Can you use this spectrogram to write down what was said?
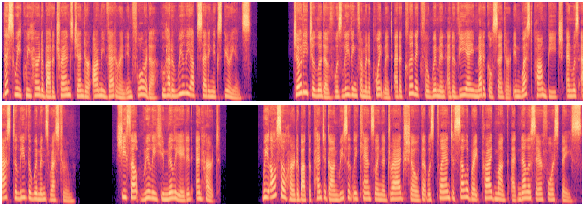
This week we heard about a transgender Army veteran in Florida who had a really upsetting experience. Jody Jaludov was leaving from an appointment at a clinic for women at a VA medical center in West Palm Beach and was asked to leave the women's restroom. She felt really humiliated and hurt. We also heard about the Pentagon recently canceling a drag show that was planned to celebrate Pride Month at Nellis Air Force Base.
